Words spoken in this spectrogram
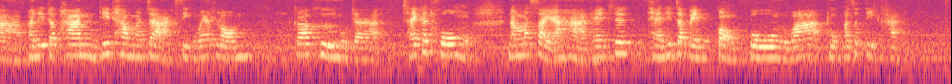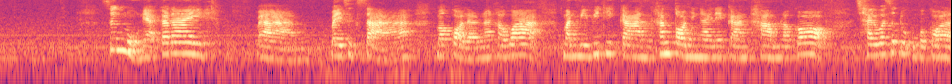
อ่าผลิตภัณฑ์ที่ทำมาจากสิ่งแวดล้อม ก็คือหนูจะใช้กระทงนำมาใส่อาหารแทนที่แทนที่จะเป็นกล่องโฟมหรือว่าถุงพลาสติกค่ะ ซึ่งหนูเนี่ยก็ได้อ่าไปศึกษามาก่อนแล้วนะคะว่ามันมีวิธีการขั้นตอนยังไงในการทำแล้วก็ใช้วัสดุอุปกรณ์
